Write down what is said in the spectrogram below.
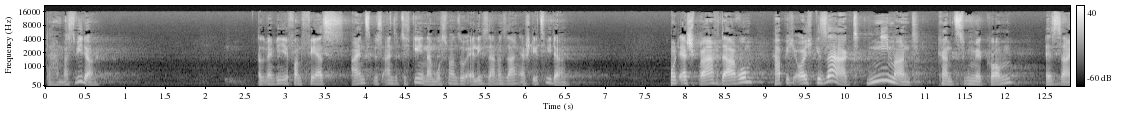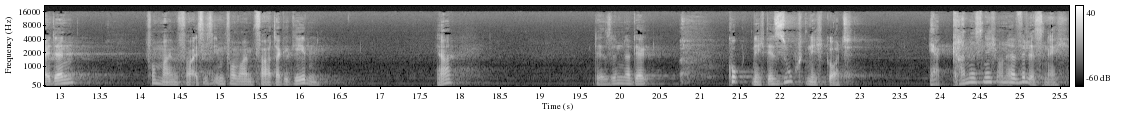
Da haben wir es wieder. Also wenn wir hier von Vers 1 bis 71 gehen, dann muss man so ehrlich sein und sagen, er steht's wieder. Und er sprach darum, habe ich euch gesagt, niemand kann zu mir kommen, es sei denn von meinem Vater. Es ist ihm von meinem Vater gegeben. Ja? Der Sünder, der guckt nicht, der sucht nicht Gott. Er kann es nicht und er will es nicht.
